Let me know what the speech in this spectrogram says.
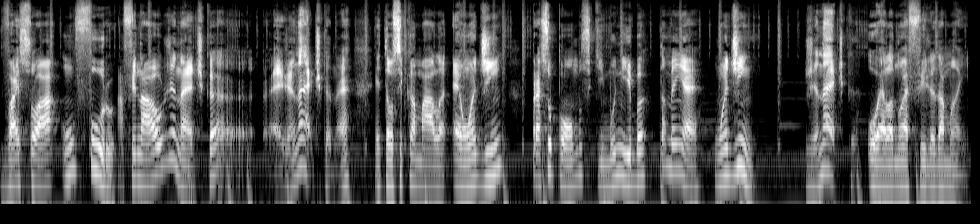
vai soar um furo. Afinal, genética é genética, né? Então, se Kamala é um Andin, pressupomos que Muniba também é um Andin genética? Ou ela não é filha da mãe?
